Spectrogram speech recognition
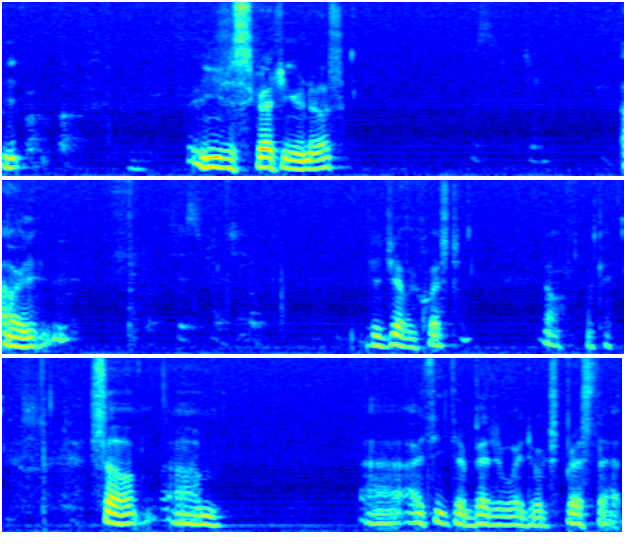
Are you just scratching your nose? Oh, just did you have a question? No. Okay. So um, uh, I think there's a better way to express that.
